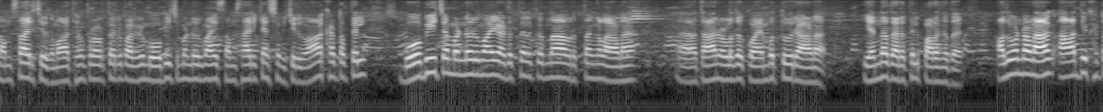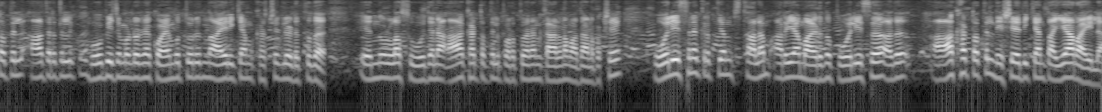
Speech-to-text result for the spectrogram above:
സംസാരിച്ചിരുന്നു. മാധ്യമപ്രവർത്തകർ പലരും ബോബി ചെമ്മണ്ണൂരുമായി സംസാരിക്കാൻ ശ്രമിച്ചിരുന്നു. ആ ഘട്ടത്തിൽ ബോബി ചെമ്മണ്ണൂരുമായി അടുത്ത് നിൽക്കുന്ന വൃത്തങ്ങളാണ് താനുള്ളത് കോയമ്പത്തൂരാണ് എന്ന തരത്തിൽ പറഞ്ഞത്. അതുകൊണ്ടാണ് ആ ആദ്യഘട്ടത്തിൽ ആ തരത്തിൽ ബോബി ചെമ്മണ്ടൂരിനെ കോയമ്പത്തൂരിൽ നിന്നായിരിക്കാം കസ്റ്റഡിയിലെടുത്തത് എന്നുള്ള സൂചന ആ ഘട്ടത്തിൽ പുറത്തു വരാൻ കാരണം അതാണ്. പക്ഷേ പോലീസിന് കൃത്യം സ്ഥലം അറിയാമായിരുന്നു. പോലീസ് അത് ആ ഘട്ടത്തിൽ നിഷേധിക്കാൻ തയ്യാറായില്ല.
